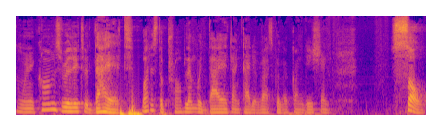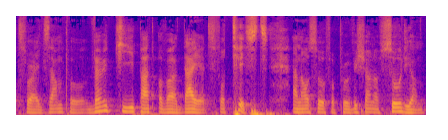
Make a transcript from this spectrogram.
And when it comes really to diet, what is the problem with diet and cardiovascular condition? Salt, for example, very key part of our diet for taste and also for provision of sodium,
